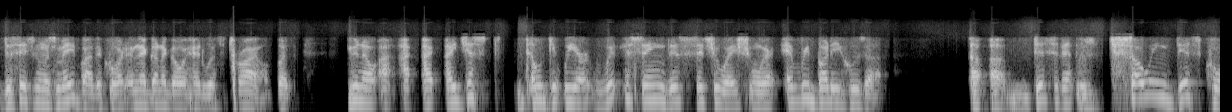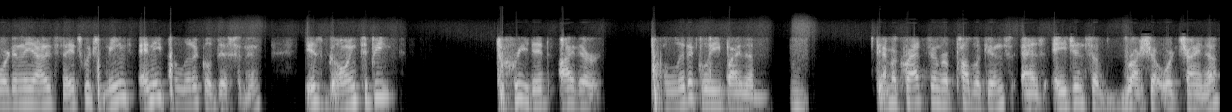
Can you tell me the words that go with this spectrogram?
decision was made by the court, and they're going to go ahead with the trial. But you know, I, I, I just don't get. We are witnessing this situation where everybody who's a, a, a dissident who's sowing discord in the United States, which means any political dissident, is going to be treated either politically by the Democrats and Republicans as agents of Russia or China,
